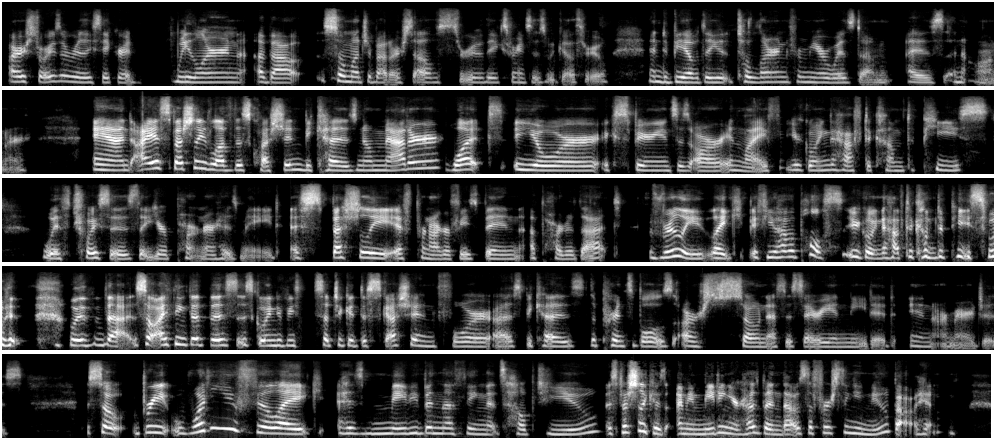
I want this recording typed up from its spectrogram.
our stories are really sacred. We learn about so much about ourselves through the experiences we go through. And to be able to, to learn from your wisdom is an honor. And I especially love this question because no matter what your experiences are in life, you're going to have to come to peace with choices that your partner has made, especially if pornography's been a part of that. Really, like if you have a pulse, you're going to have to come to peace with with that. So I think that this is going to be such a good discussion for us because the principles are so necessary and needed in our marriages. So, Bree, what do you feel like has maybe been the thing that's helped you, especially because I mean, meeting your husband, that was the first thing you knew about him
